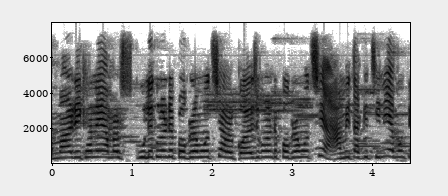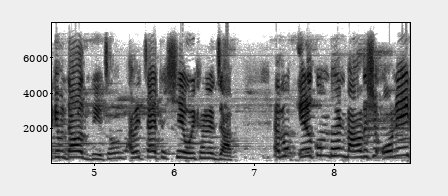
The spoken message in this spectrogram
আমার এখানে আমার স্কুলে কোনো একটা প্রোগ্রাম হচ্ছে, আমার কলেজে কোনো একটা প্রোগ্রাম হচ্ছে, আমি তাকে চিনি এবং তাকে আমি দাওয়াত দিয়েছি এবং আমি চাই সে ওইখানে যাক। এবং এরকম ধরেন বাংলাদেশে অনেক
